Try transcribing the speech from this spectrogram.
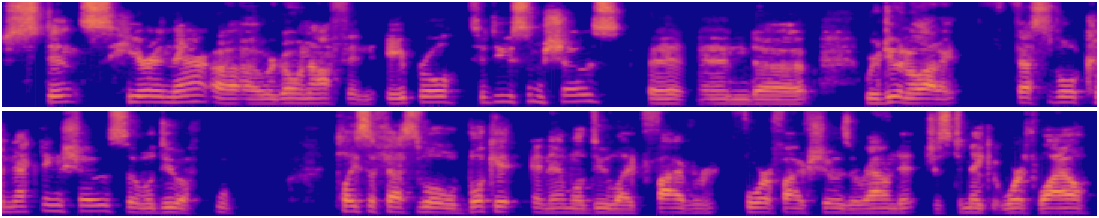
stints here and there. Uh, we're going off in April to do some shows, and uh, we're doing a lot of festival connecting shows. So we'll do a we'll place a festival, we'll book it, and then we'll do like five or four or five shows around it just to make it worthwhile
